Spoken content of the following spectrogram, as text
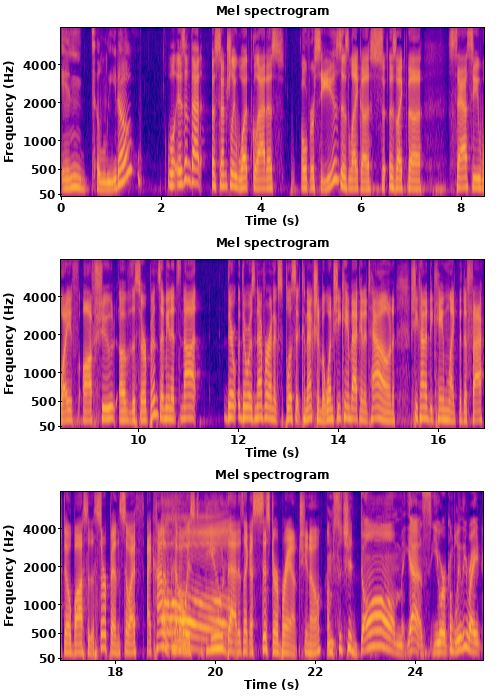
in Toledo? Well, isn't that essentially what Gladys oversees? Is like a is like the sassy wife offshoot of the serpents. I mean, it's not there. There was never an explicit connection, but when she came back into town, she kind of became like the de facto boss of the serpents. So i i kind of have always viewed oh. that as like a sister branch. You know? I'm such a dumb. Yes, you are completely right.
